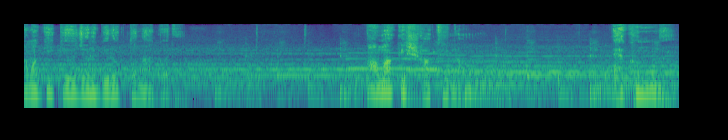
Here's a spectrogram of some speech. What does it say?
আমাকে কেউ যেন বিরক্ত না করে। আমাকে সাথে নাও। এখন না।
